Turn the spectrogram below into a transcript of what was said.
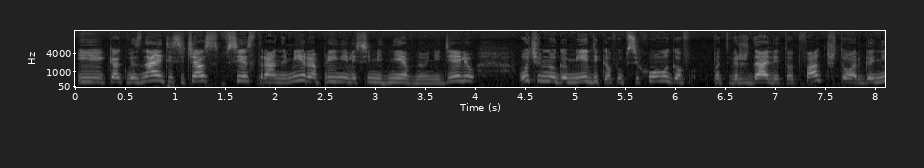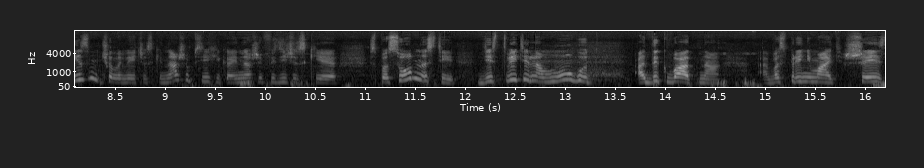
и как вы знаете, сейчас все страны мира приняли семидневную неделю. Очень много медиков и психологов подтверждали тот факт, что организм человеческий, наша психика и наши физические способности действительно могут адекватно э, воспринимать 6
